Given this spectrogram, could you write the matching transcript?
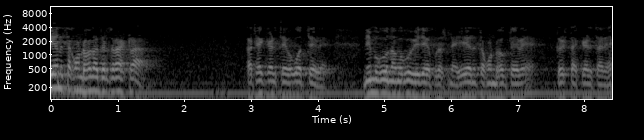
ಏನು ತಗೊಂಡು ಹೋದ ಧೃತರಾಷ್ಟ್ರ? ಕಥೆ ಕೇಳ್ತೇವೆ, ಓದ್ತೇವೆ. ನಿಮಗೂ ನಮಗೂ ಇದೇ ಪ್ರಶ್ನೆ. ಏನು ತಗೊಂಡು ಹೋಗ್ತೇವೆ? ಕೃಷ್ಣ ಕೇಳ್ತಾನೆ,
